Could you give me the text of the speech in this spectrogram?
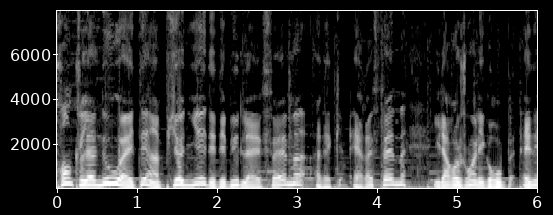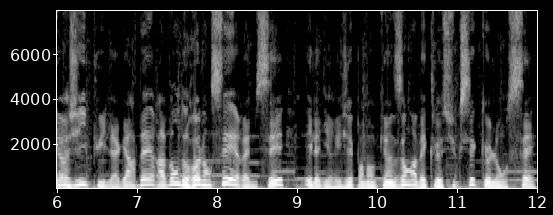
Franck Lanoux a été un pionnier des débuts de la FM. Avec RFM, il a rejoint les groupes Énergie puis Lagardère avant de relancer RMC et l'a dirigé pendant 15 ans avec le succès que l'on sait.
